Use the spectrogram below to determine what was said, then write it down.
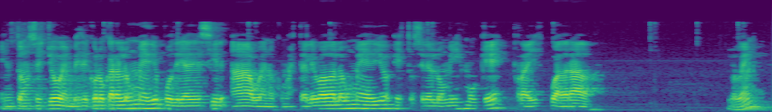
Entonces yo en vez de colocar a la un medio podría decir, ah bueno, como está elevado a la un medio, esto sería lo mismo que raíz cuadrada. ¿Lo ven?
